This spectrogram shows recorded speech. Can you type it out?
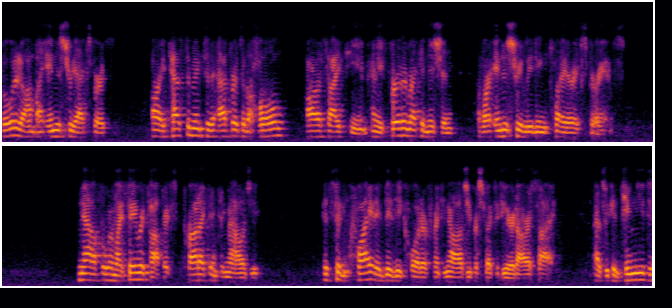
voted on by industry experts, are a testament to the efforts of the whole RSI team and a further recognition of our industry-leading player experience. Now, for one of my favorite topics, product and technology. It's been quite a busy quarter from a technology perspective here at RSI as we continue to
